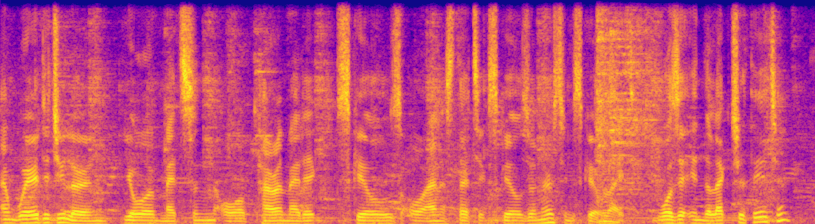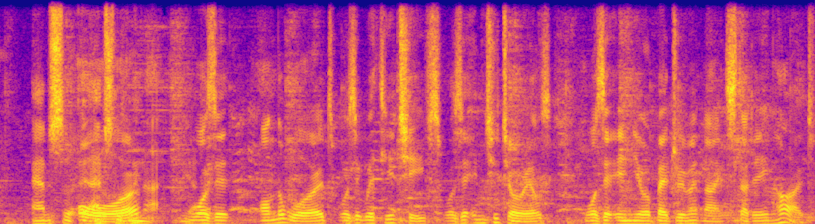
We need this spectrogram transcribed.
And where did you learn your medicine or paramedic skills or anesthetic skills or nursing skills? Right. Was it in the lecture theatre? Absolutely, absolutely not. Yeah. Was it on the ward? Was it with your chiefs? Was it in tutorials? Was it in your bedroom at night studying hard,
